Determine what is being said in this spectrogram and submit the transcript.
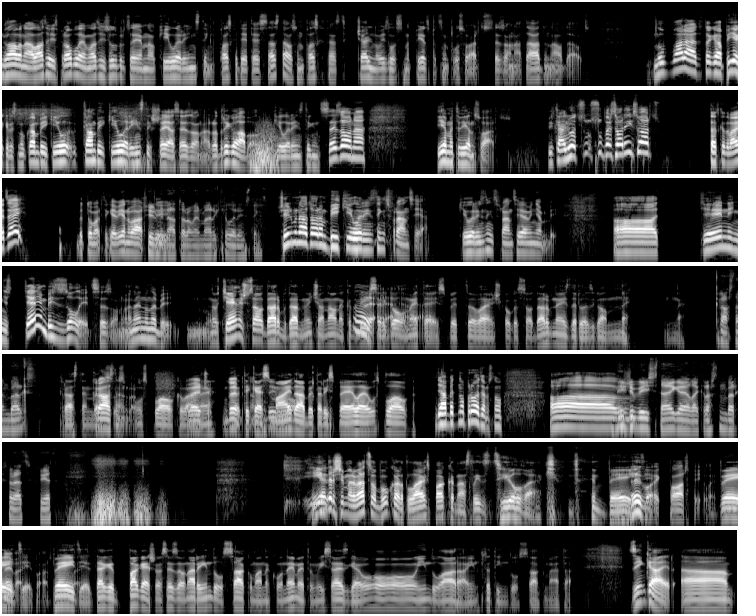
galvenā Latvijas problēma Latvijas uzbrucējiem nav killer instinkts. Paskatieties sastāvs un paskatās, cik čaļi no izlases met 15 plus vārdus sezonā. Tādu nav daudz. Nu, varētu piekrist, nu, kam, bija kill, kam bija killer instinkts šajā sezonā. Rodrigo Abola bija killer instinkts sezonā, iemeta vienus vārdus. Bija kā ļoti su- super svarīgs vārds. Tad, kad vajadzēja, bet tomēr tikai vienu vārdu. Šurminātoram vienmēr ir killer instinkts. Šurminātoram bija killer instinkts Francijā. Killer instinkts Francijā viņam bija. Uh, ķēniņš, ķēniņš bija zelīta sezona, vai ne? Nu, nebija. Nu, ķēniņš savu darbu dara. Nu, viņš jau nav nekad Nu, bijis jā, arī gola metējs. Bet vai viņš kaut kādu savu darbu neizdarīja līdz galam? Ne. Ne. Krastenbergs. Krāstenbergs uz, Krāstenbergs. uzplauka. vai Veču. Ne? Debitā, Ne tikai smaidā, bet arī spēlē uzplauka. Jā, bet, nu, protams, nu. Uh, Viņš bija staigājis, lai Krastenbergs varētu skriet. Indrišam ar veco bukārtu laiks pakarnās līdz cilvēki. Beidziet. Nevajag pārspīlēt. Beidziet, Nevajag pārspīlēt. beidziet. Tagad pagājušo sezonu arī Induls sākumā neko nemet, un viss aizgāja, o, Indula ārā. Tad Induls sāka mētāt. Zini, kā ir. Uh,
